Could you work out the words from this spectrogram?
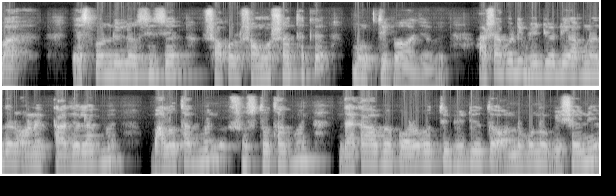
বা স্পন্ডিলোসিসের সকল সমস্যা থেকে মুক্তি পাওয়া যাবে। আশা করি ভিডিওটি আপনাদের অনেক কাজে লাগবে। ভালো থাকবেন, সুস্থ থাকবেন। দেখা হবে পরবর্তী ভিডিওতে অন্য কোনো বিষয় নিয়ে।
